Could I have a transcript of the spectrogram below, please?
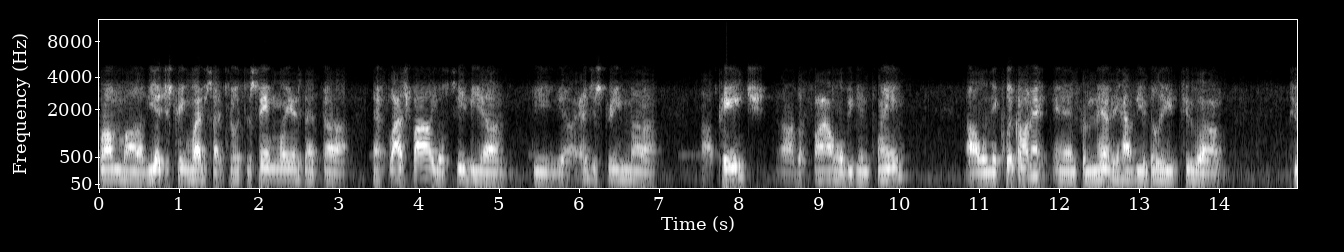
from uh, the EduStream website. So it's the same way as that uh, that flash file. You'll see the um, the uh, EduStream uh, page. the file will begin playing when they click on it, and from there they have the ability to to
